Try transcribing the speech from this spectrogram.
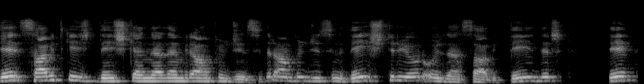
C. Sabit değişkenlerden biri ampul cinsidir. Ampul cinsini değiştiriyor. O yüzden sabit değildir. D.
